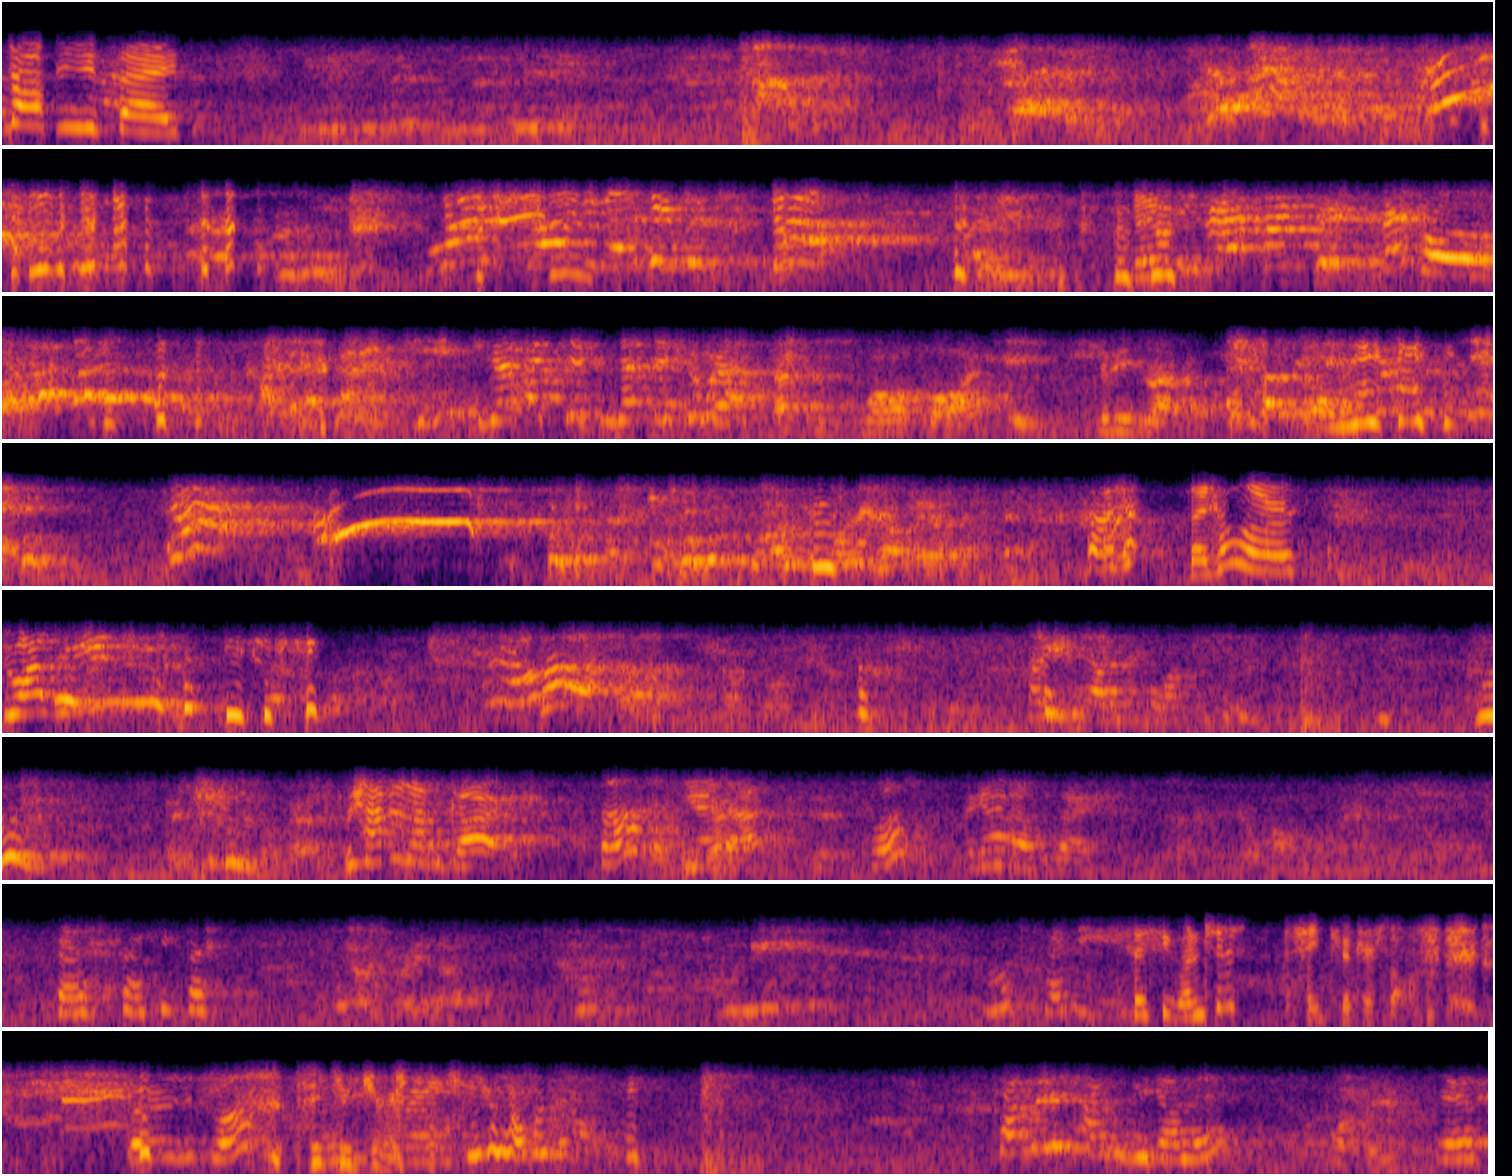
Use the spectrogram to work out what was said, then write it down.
Stop you face. That's disqualified. Can he grab it? Say hello. Do I win? we have another go. Huh? You know that? What? We're gonna have another go. I'm not. Stacey, why don't you just take your dress off? What is this what? Take your dress off. How many times have you done this? Yes.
